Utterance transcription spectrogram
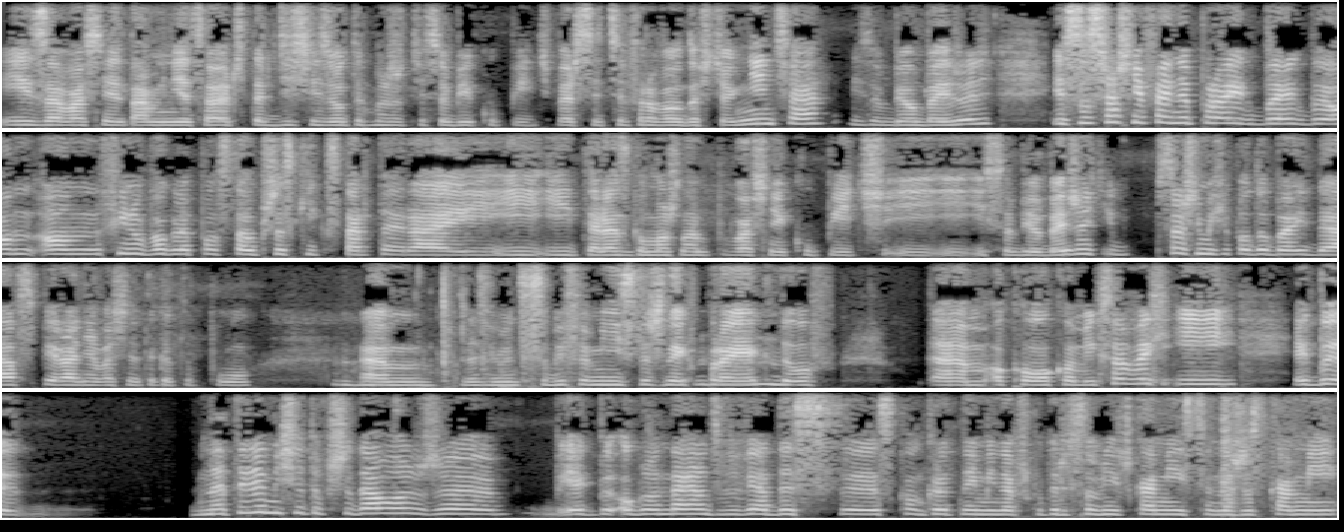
I za właśnie tam niecałe 40 zł możecie sobie kupić wersję cyfrową do ściągnięcia i sobie obejrzeć. Jest to strasznie fajny projekt, bo jakby on, on film w ogóle powstał przez Kickstartera i, i teraz go można właśnie kupić i, i, i sobie obejrzeć. I strasznie mi się podoba idea wspierania właśnie tego typu, em, nazwijmy to sobie feministycznych projektów em, około komiksowych i jakby na tyle mi się to przydało, że jakby oglądając wywiady z, z konkretnymi na przykład rysowniczkami i scenarzystkami,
